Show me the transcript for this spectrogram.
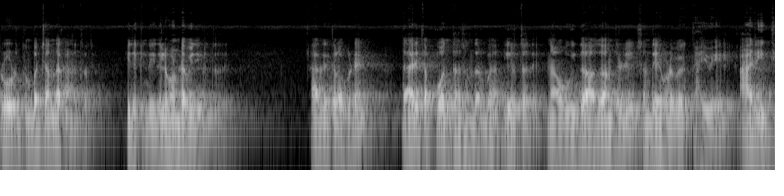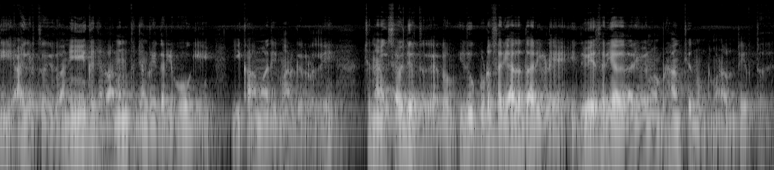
ರೋಡ್ ತುಂಬ ಚೆಂದ ಕಾಣುತ್ತದೆ. ಇದಕ್ಕಿಂತ ಇದರಲ್ಲಿ ಹೊಂಡ ಬಿದ್ದಿರುತ್ತದೆ. ಹಾಗೆ ಕೆಲವು ಕಡೆ ದಾರಿ ತಪ್ಪುವಂತಹ ಸಂದರ್ಭ ಇರ್ತದೆ. ನಾವು ಇದು ಅದು ಅಂತೇಳಿ ಸಂದೇಹ ಬಿಡಬೇಕು ಹೈವೇಯಲ್ಲಿ ಆ ರೀತಿ ಆಗಿರ್ತದೆ ಇದು. ಅನೇಕ ಜನರು, ಅನಂತ ಜನರು ಇದರಲ್ಲಿ ಹೋಗಿ ಈ ಕಾಮಾದಿ ಮಾರ್ಗಗಳಲ್ಲಿ ಚೆನ್ನಾಗಿ ಸವೆದಿರ್ತದೆ ಅದು. ಇದು ಕೂಡ ಸರಿಯಾದ ದಾರಿಗಳೇ. ಇದುವೇ ಸರಿಯಾದ ದಾರಿಯೋ ಎನ್ನುವ ಭ್ರಾಂತಿಯನ್ನು ಉಂಟು ಮಾಡುವಂತೆ ಇರ್ತದೆ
